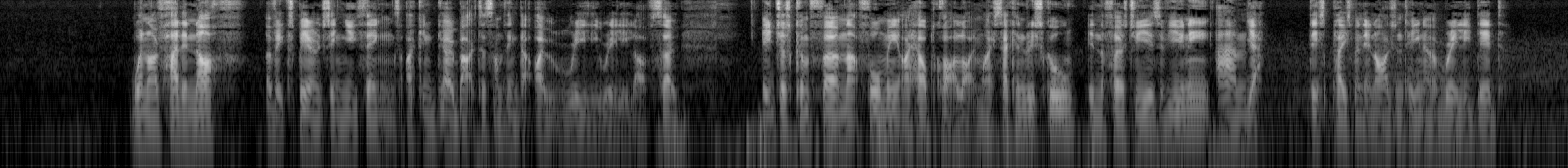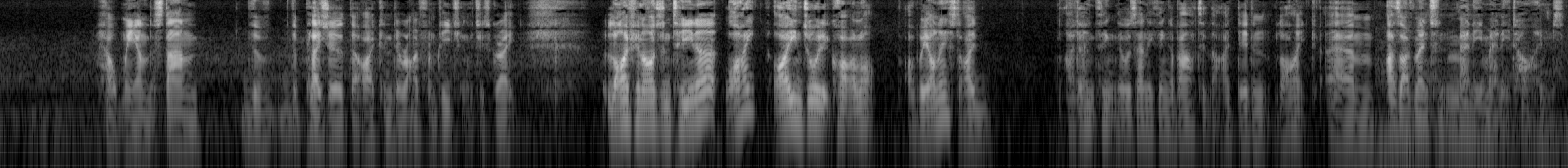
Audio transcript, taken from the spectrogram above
when I've had enough of experiencing new things, I can go back to something that I really, really love. So it just confirmed that for me. I helped quite a lot in my secondary school in the first two years of uni, and yeah, this placement in Argentina really did help me understand the the pleasure that I can derive from teaching, which is great. Life in Argentina, I I enjoyed it quite a lot. I'll be honest, I I don't think there was anything about it that I didn't like. Um, as I've mentioned many many times,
